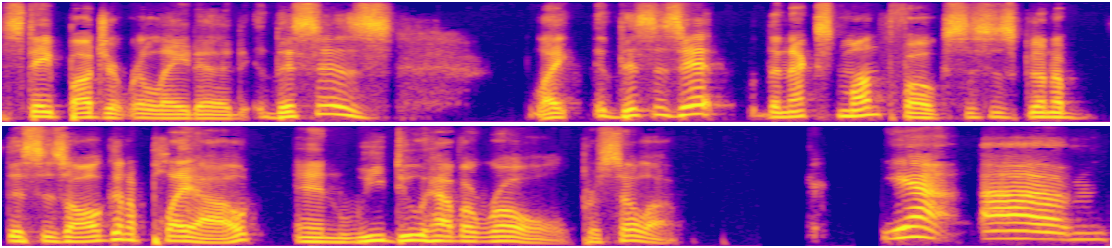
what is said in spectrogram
state budget related. This is like this is it. The next month folks this is gonna this is all gonna play out and we do have a role. Priscilla. Yeah um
